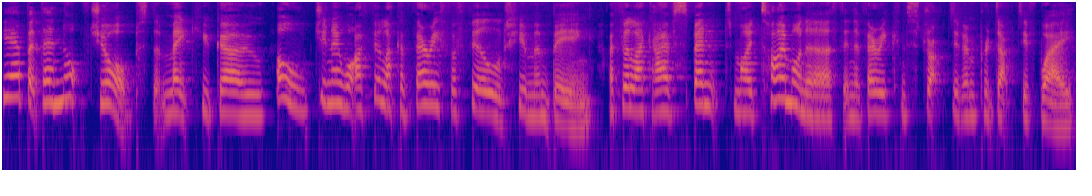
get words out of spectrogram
Yeah, but they're not jobs that make you go, Oh, do you know what? I feel like a very fulfilled human being. I feel like I have spent my time on earth in a very constructive and productive way.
